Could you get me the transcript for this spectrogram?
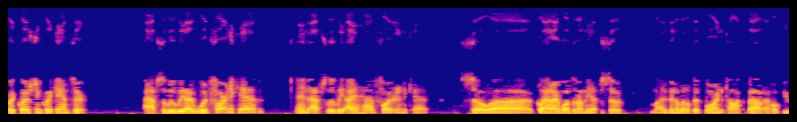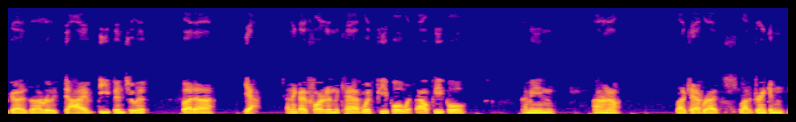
quick question, quick answer. Absolutely, I would fart in a cab, and absolutely, I have farted in a cab. So uh, glad I wasn't on the episode. Might have been a little bit boring to talk about. I hope you guys uh, really dive deep into it. But uh, yeah, I think I farted in the cab with people, without people. I mean, I don't know. A lot of cab rides, a lot of drinking.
